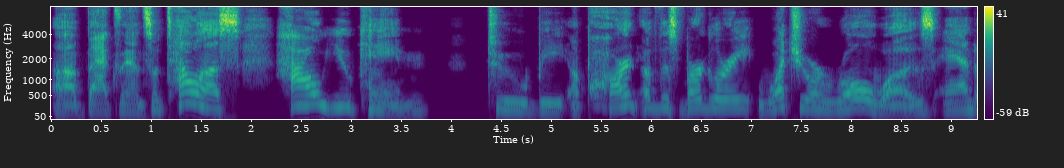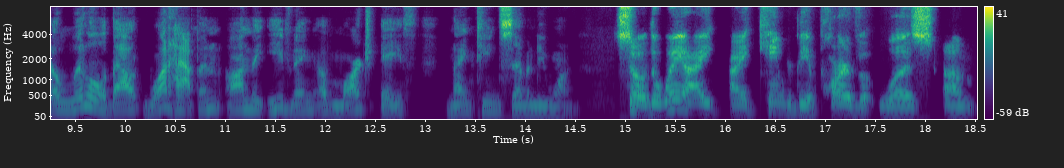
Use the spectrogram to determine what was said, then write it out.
uh, back then. So, tell us how you came to be a part of this burglary, what your role was, and a little about what happened on the evening of March 8th, 1971. So the way I, I came to be a part of it was um,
